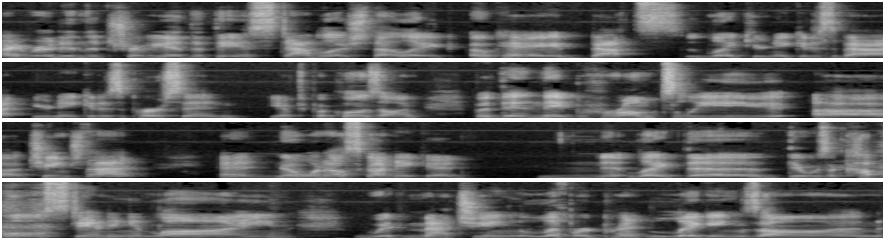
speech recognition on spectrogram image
I read in the trivia that they established that like, okay, bats like you're naked as a bat, you're naked as a person, you have to put clothes on. But then they promptly uh changed that, and no one else got naked. N- like the there was a couple standing in line with matching leopard print leggings on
